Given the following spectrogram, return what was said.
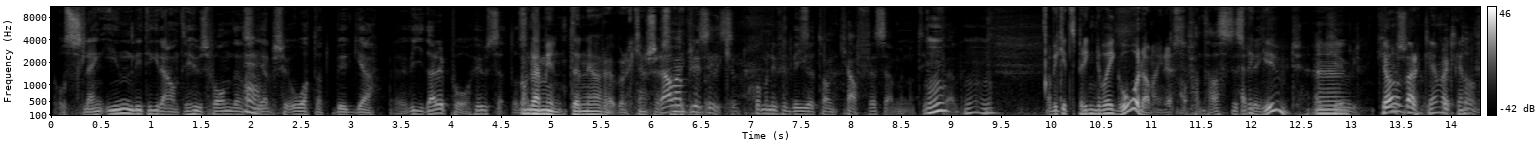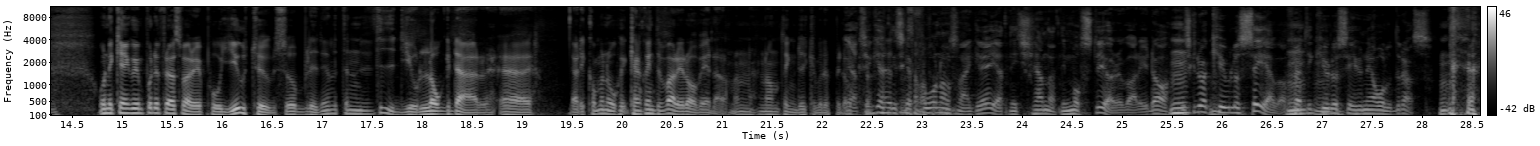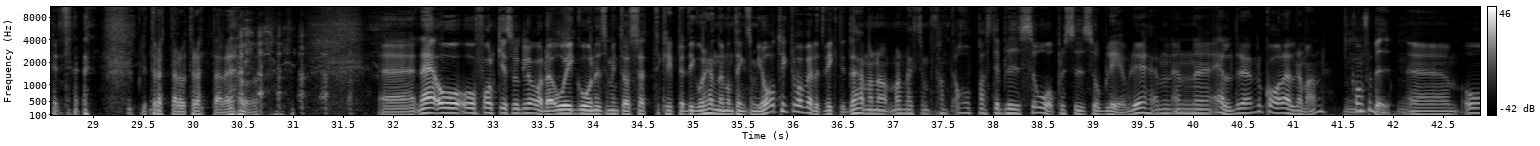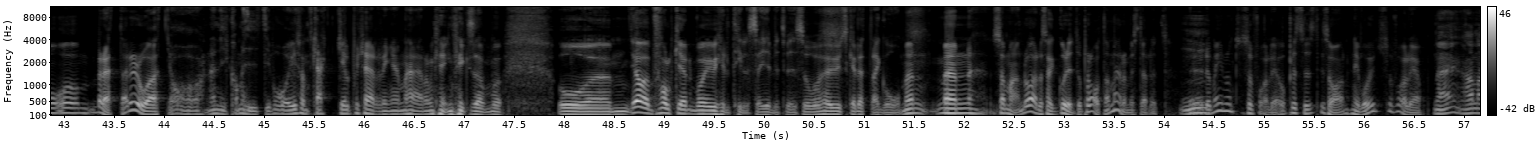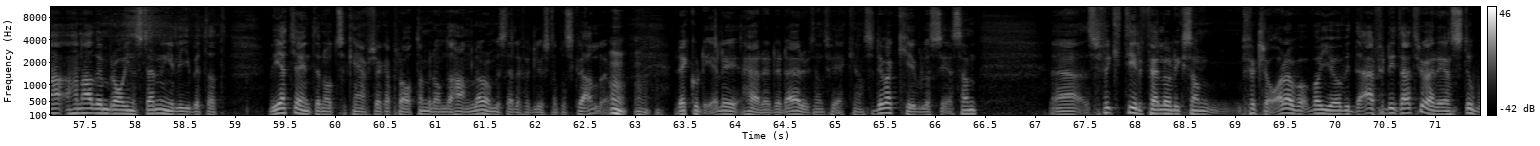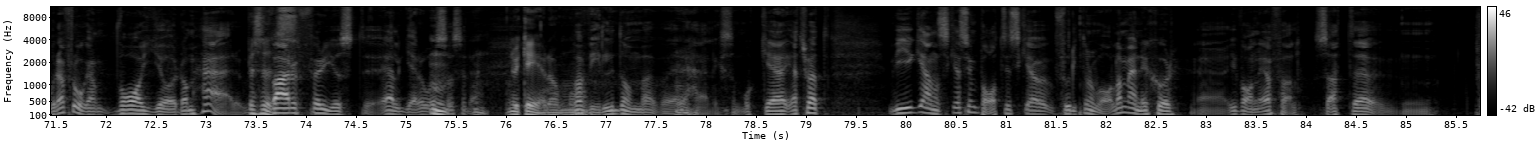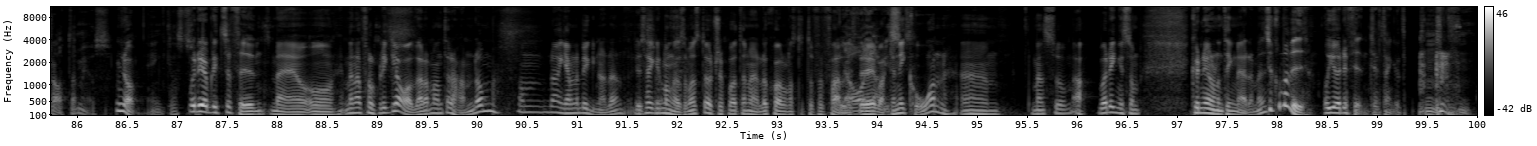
Och släng in lite grann till husfonden så Mm. hjälps vi åt att bygga vidare på huset. Och så. De där mynten ni har över kanske. Ja men precis, burken. kommer ni förbi och ta en kaffe sen vid något Mm, tillfälle. Mm, mm. Ja, vilket spring det var igår då Magnus. Ja, fantastiskt spring. Herregud. Ja, Eh, kul. Ja, Kul som verkligen, verkligen. Och ni kan ju gå in på Det Fria Sverige på Youtube så blir det en liten videologg där. Eh, Ja, det kommer nog, kanske inte varje dag vi är där, men någonting dyker väl upp idag Jag också. tycker att ni ska få någon sån här grej att ni känner att ni måste göra det varje dag. Mm, Det skulle vara kul att se va? För Mm, att det är kul mm. att se hur ni åldras. Blir tröttare och tröttare. Och, Eh, nej, och, och folk är så glada. Och igår, ni som inte har sett klippet, igår hände någonting som jag tyckte var väldigt viktigt. Det här man, man liksom, fan, hoppas det blir så. Precis så blev det. En, en äldre, en lokal äldre man Mm, kom förbi. mm. Eh, och, och berättade då att ja, när ni kom hit, det var ju sånt kackel på kärringarna här omkring liksom. Och, och ehm, ja, folk var ju helt till sig givetvis. Och hur ska detta gå? Men, men som han då hade sagt, gå dit och prata med dem istället. Mm. De är ju inte så farliga. Och precis det sa han, ni var ju inte så farliga. Nej, han, han hade en bra inställning i livet att vet jag inte något så kan jag försöka prata med dem det handlar om istället för att lyssna på skvaller. Mm, mm, Rekorderlig herre det där utan tvekan. Så det var kul att se. Sen eh, så fick tillfälle att liksom förklara vad, vad gör vi där? För det där tror jag är den stora frågan. Vad gör de här? Precis. Varför just Elgarås Mm, och sådär? mm. Vilka är de? Och, Vad vill de? Vad, vad är det här liksom? Och eh, jag tror att vi är ganska sympatiska och fullt normala människor eh, i vanliga fall. Så att eh, mm, prata med oss. ja. Enklast. Och det har blivit så fint med och jag menar folk blir glada när man tar hand om, om den här gamla byggnaden. Det är säkert många som har stört sig på att den här lokalen har stått och förfallit Ja, för det har ja, varit en visst. ikon. Ehm, Men så ja, var det ingen som kunde göra någonting med det. Men så kommer vi och gör det fint helt enkelt. Mm, mm.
